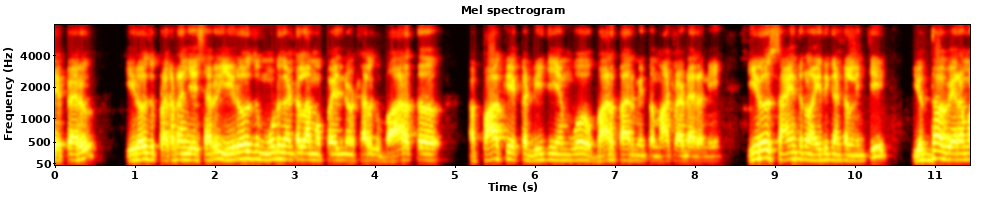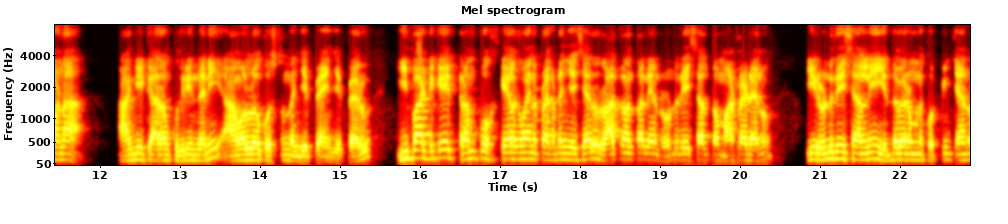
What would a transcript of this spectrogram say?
చెప్పారు. ఈ రోజు ప్రకటన చేశారు. ఈ రోజు మూడు గంటల ముప్పై ఐదు నిమిషాలకు భారత్ పాక్ యొక్క డీజీఎంఓ భారత ఆర్మీతో మాట్లాడారని ఈ రోజు సాయంత్రం ఐదు గంటల నుంచి యుద్ధ విరమణ అంగీకారం కుదిరిందని అమల్లోకి వస్తుందని చెప్పి ఆయన చెప్పారు. ఈ పాటికే ట్రంప్ ఒక కీలకమైన ప్రకటన చేశారు. రాత్రంతా నేను రెండు దేశాలతో మాట్లాడాను. ఈ రెండు దేశాలని యుద్ధ విరమణకు ఒప్పించాను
